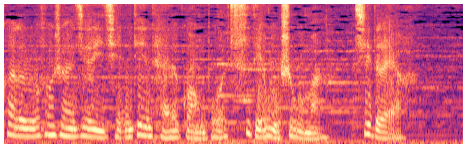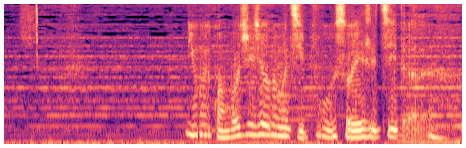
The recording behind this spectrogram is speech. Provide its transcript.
快乐如风说：“还记得以前电台的广播四点五十五吗？”记得呀，因为广播剧就那么几部，所以是记得的。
